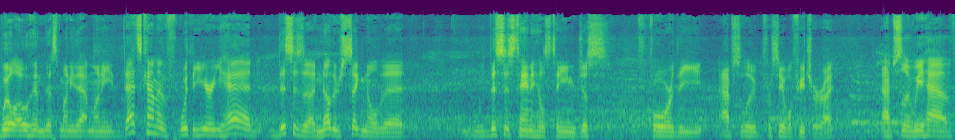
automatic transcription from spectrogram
we'll owe him this money, that money. That's kind of with the year he had. This is another signal that this is Tannehill's team just for the absolute foreseeable future, right? Absolutely. We have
